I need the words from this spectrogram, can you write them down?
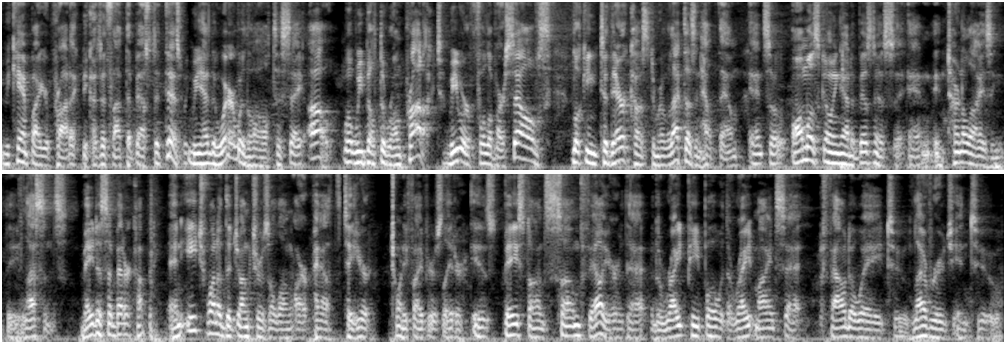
We can't buy your product because it's not the best at this. We had the wherewithal to say, oh, well, we built the wrong product. We were full of ourselves looking to their customer. Well, that doesn't help them. And so almost going out of business and internalizing the lessons made us a better company. And each one of the junctures along our path to here 25 years later is based on some failure that the right people with the right mindset found a way to leverage into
